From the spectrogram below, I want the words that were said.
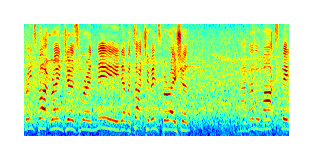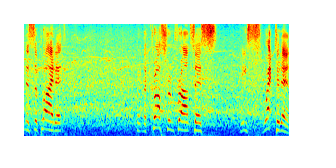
Queen's Park Rangers were in need of a touch of inspiration, and little Mark Stein has supplied it. From the cross from Francis, he swept it in.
